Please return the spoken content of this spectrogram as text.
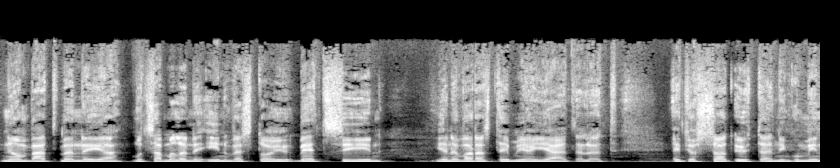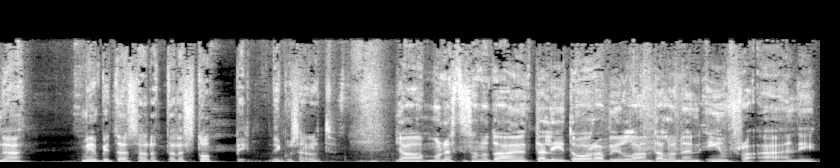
ne on Batmaneja, mutta samalla ne investoi metsiin ja ne varastii meidän jäätelöt. Että jos sä oot yhtään niin kuin minä, meidän pitää saada tälle stoppi, niin kuin sanot. Ja monesti sanotaan, että liito-oravilla on tällainen infraääni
